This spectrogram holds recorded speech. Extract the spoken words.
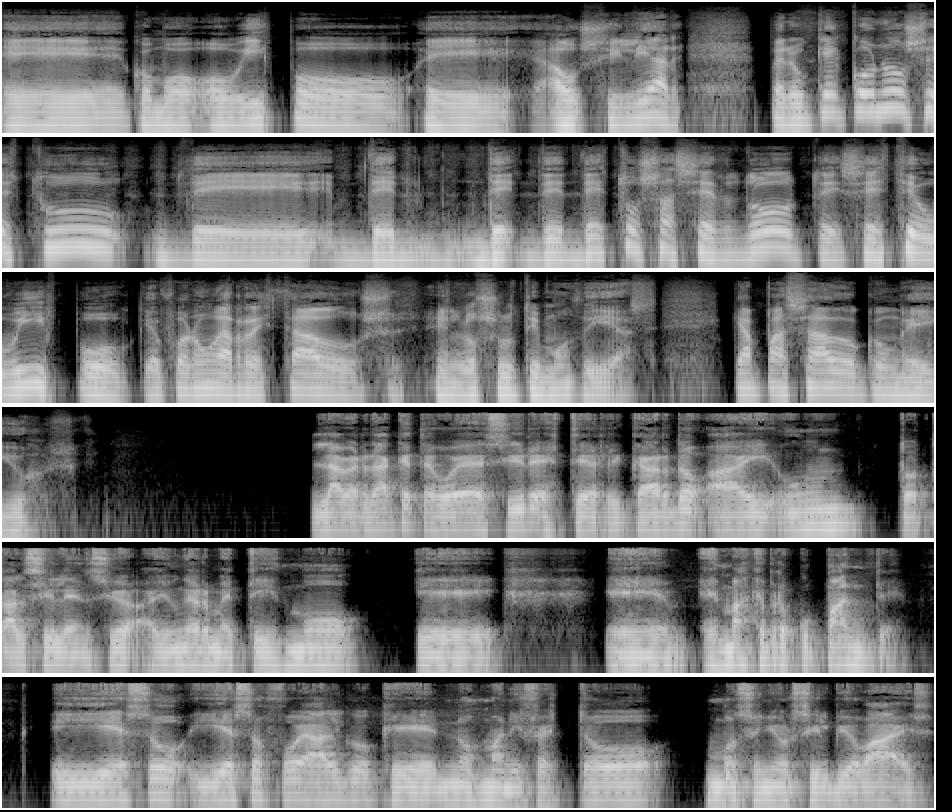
Eh, como obispo auxiliar. Pero ¿qué conoces tú de, de, estos sacerdotes, este obispo que fueron arrestados en los últimos días? ¿Qué ha pasado con ellos? La verdad que te voy a decir, este, Ricardo, hay un total silencio, hay un hermetismo que eh, es más que preocupante. Y eso, y eso fue algo que nos manifestó Monseñor Silvio Báez.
